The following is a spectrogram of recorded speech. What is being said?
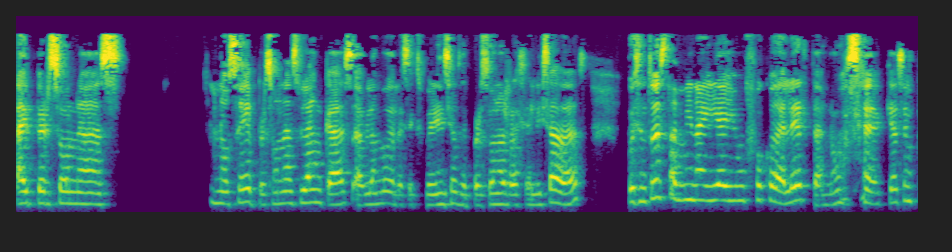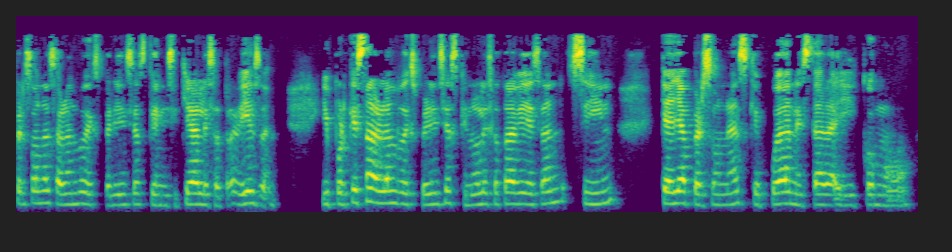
hay personas, no sé, personas blancas hablando de las experiencias de personas racializadas, pues entonces también ahí hay un foco de alerta, ¿no? O sea, ¿qué hacen personas hablando de experiencias que ni siquiera les atraviesan? ¿Y por qué están hablando de experiencias que no les atraviesan sin que haya personas que puedan estar ahí como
